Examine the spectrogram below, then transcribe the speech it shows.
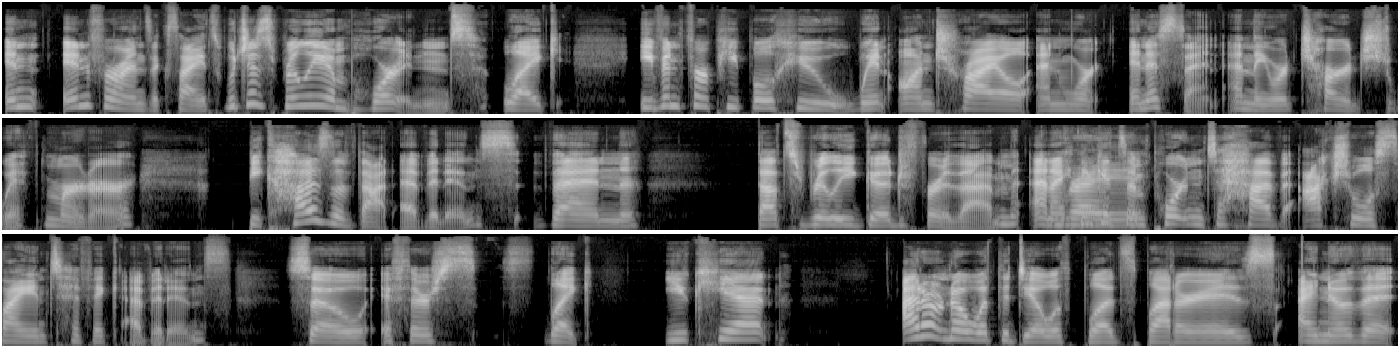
in in forensic science, which is really important. Like even for people who went on trial and were innocent and they were charged with murder because of that evidence, then that's really good for them. And I think it's important to have actual scientific evidence. So if there's like you can't I don't know what the deal with blood splatter is. I know that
